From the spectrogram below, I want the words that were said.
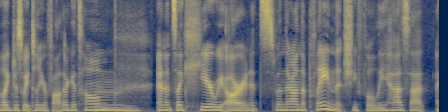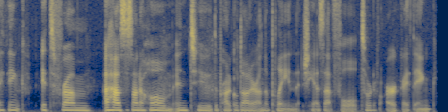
Like, just wait till your father gets home. Mm. And it's like, here we are. And it's when they're on the plane that she fully has that. I think it's from a house is not a home into the prodigal daughter on the plane that she has that full sort of arc, I think.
